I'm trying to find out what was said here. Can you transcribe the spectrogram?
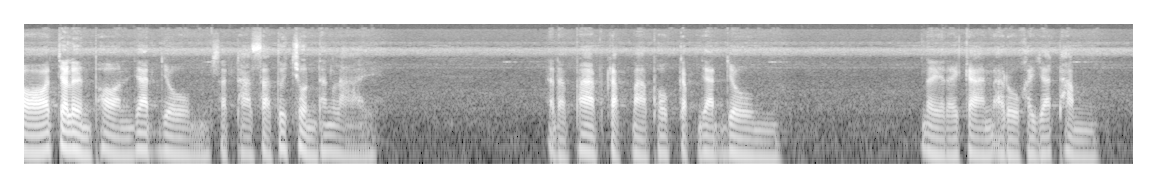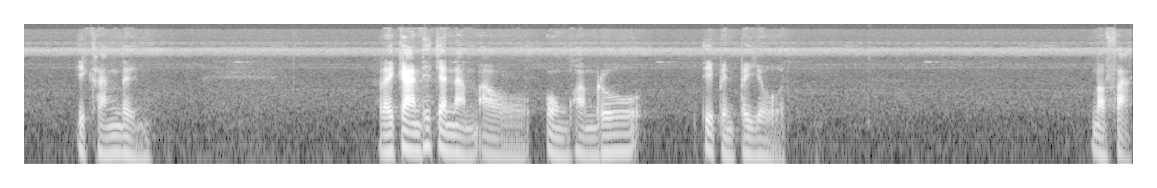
ขอเจริญพรญาติโยมศรัทธาสาธุชนทั้งหลายอัตภาพกลับมาพบกับญาติโยม ในรายการอโรคยธรรมอีกครั้งหนึ่ง รายการที่จะนำเอาองค์ความรู้ที่เป็นประโยชน์ มาฝาก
